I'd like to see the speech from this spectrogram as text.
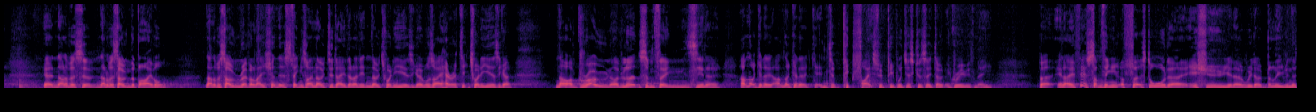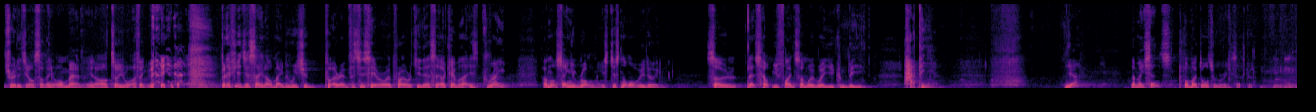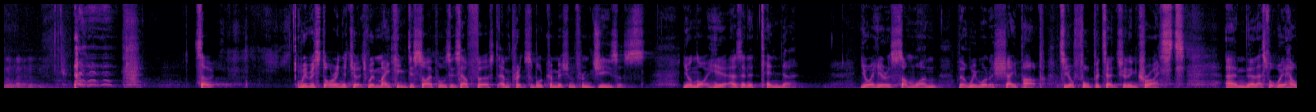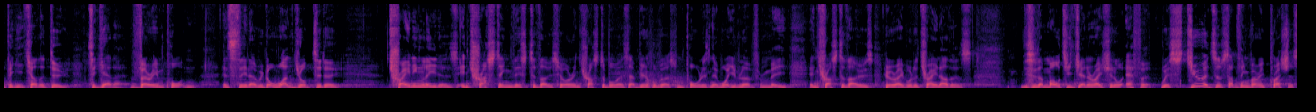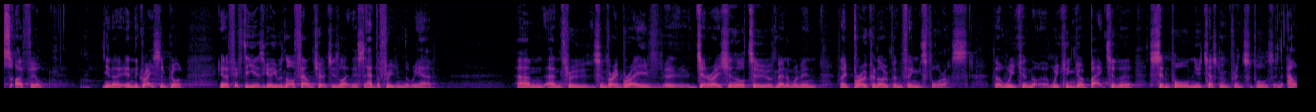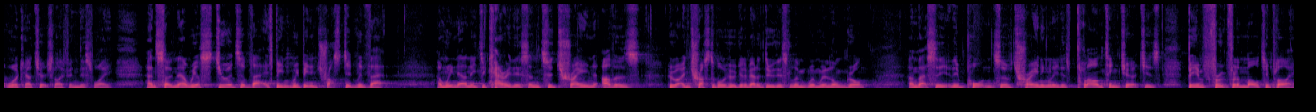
You know, none, of us, uh, none of us own the Bible. None of us own revelation. There's things I know today that I didn't know 20 years ago. Was I a heretic 20 years ago? No, I've grown. I've learned some things, you know. I'm not going to get into pick fights with people just because they don't agree with me. But, you know, if there's something, a first order issue, you know, we don't believe in the Trinity or something, oh man, you know, I'll tell you what I think but if you just say, oh, maybe we should put our emphasis here or our priority there, say, okay, well, that is great. I'm not saying you're wrong, it's just not what we're doing. So let's help you find somewhere where you can be happy. Yeah? That makes sense? Well, my daughter agrees, that's good. so, we're restoring the church. We're making disciples. It's our first and principal commission from Jesus. You're not here as an attender. You're here as someone that we want to shape up to your full potential in Christ. And uh, that's what we're helping each other do together. Very important. It's, you know, we've got one job to do training leaders, entrusting this to those who are entrustable. That's that beautiful verse from Paul, isn't it? What you've learned from me, entrust to those who are able to train others. This is a multi generational effort. We're stewards of something very precious, I feel, you know, in the grace of God. You know, 50 years ago, you would not have found churches like this that had the freedom that we have. Um, and through some very brave uh, generation or two of men and women, they've broken open things for us that we can, we can go back to the simple New Testament principles and outwork our church life in this way. And so now we are stewards of that. It's been, we've been entrusted with that. And we now need to carry this and to train others who are entrustable, who are going to be able to do this when we're long gone. And that's the, the importance of training leaders, planting churches, being fruitful and multiply,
